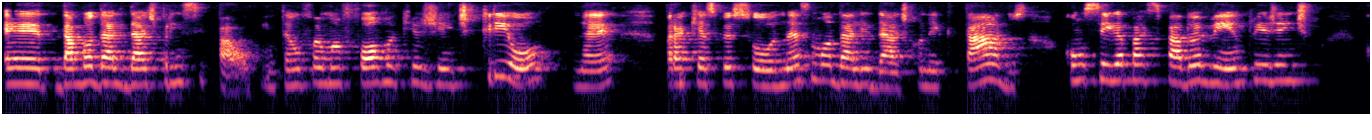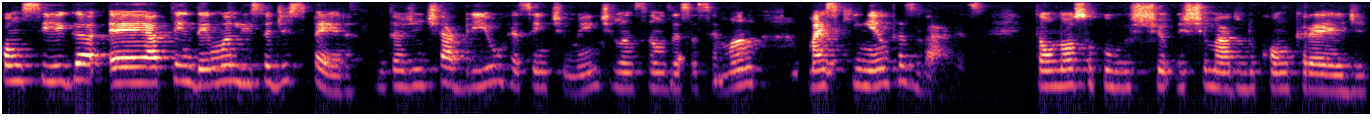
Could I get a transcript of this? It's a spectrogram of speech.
é, da modalidade principal. Então, foi uma forma que a gente criou, né, para que as pessoas nessa modalidade conectados consigam participar do evento e a gente consiga é, atender uma lista de espera. Então, a gente abriu recentemente, lançamos essa semana, mais 500 vagas. Então, nosso público estimado do Concred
